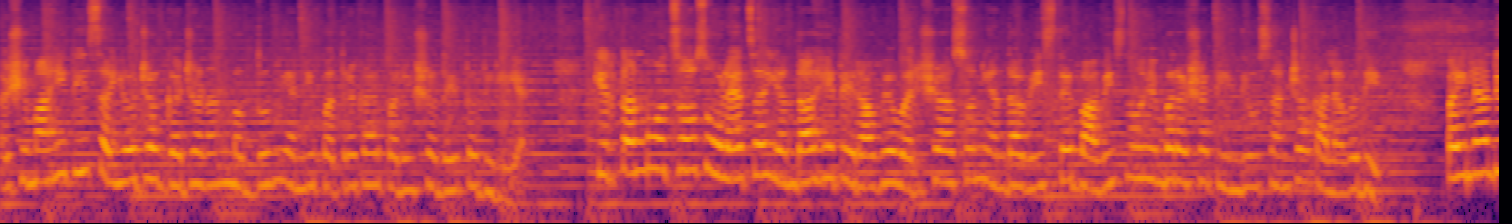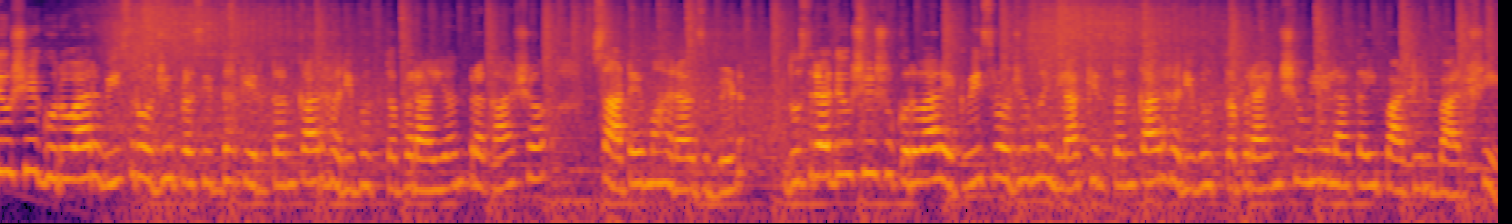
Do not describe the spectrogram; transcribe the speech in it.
अशी माहिती संयोजक गजानन मगदूम यांनी पत्रकार परिषदेत दिली आहे. कीर्तन महोत्सव सोहळ्याचं यंदा हे तेरावे वर्ष असून यंदा वीस ते बावीस नोव्हेंबर अशा तीन दिवसांच्या कालावधीत. पहिल्या दिवशी गुरुवार वीस रोजी प्रसिद्ध कीर्तनकार हरिभक्तपरायण प्रकाश साठे महाराज बीड. दुसऱ्या दिवशी शुक्रवार एकवीस रोजी महिला कीर्तनकार हरिभक्तपरायण शिवलीलाताई पाटील बार्शी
